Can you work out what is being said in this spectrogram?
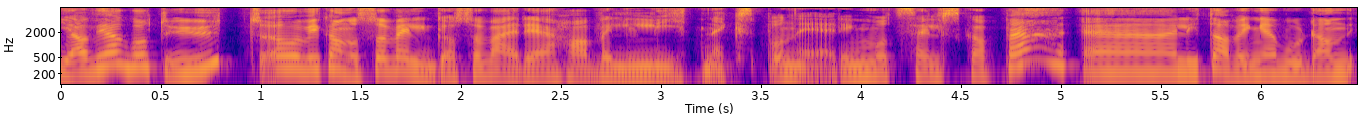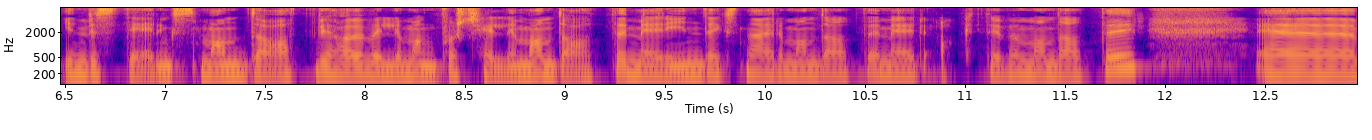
Ja, vi har gått ut, og vi kan også velge oss å være, ha veldig liten eksponering mot selskapet. Eh, litt avhengig av hvordan investeringsmandat Vi har jo veldig mange forskjellige mandater. Mer indeksnære mandater, mer aktive mandater. Eh,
